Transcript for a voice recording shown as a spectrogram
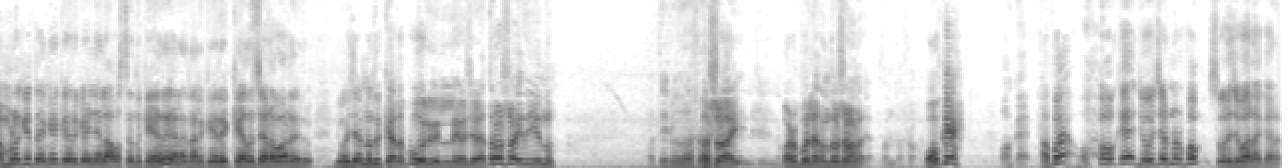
നമ്മളൊക്കെ ഈ തെങ്ങ കയറി കഴിഞ്ഞാൽ അവസ്ഥ ഒന്ന് കയറുകയല്ല എന്നാലും കയറി കിതച്ച് ഇടപാട് വരും. യോജന ഒരു കിതപ്പ് പോലും ഇല്ല യോജന എത്ര വർഷമായി ഇത് ചെയ്യുന്നു? വർഷമായി കുഴപ്പമില്ല. സന്തോഷമാണ്. സന്തോഷം. ഓക്കെ. ഓക്കെ. അപ്പോൾ ഓക്കെ. ജോയിച്ചേട്ടനോടൊപ്പം സൂരജ് പാലക്കാരൻ.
